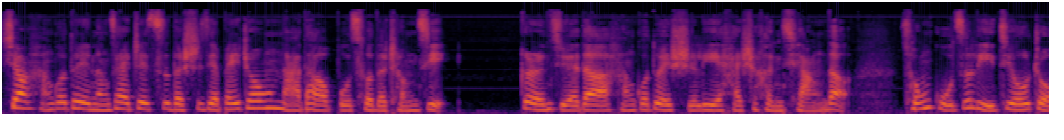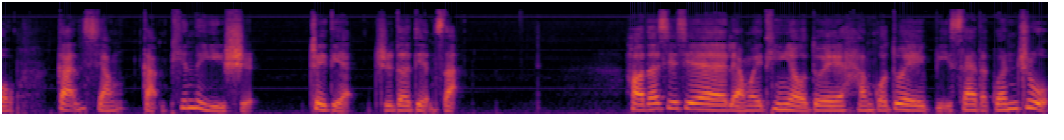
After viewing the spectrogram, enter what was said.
希望韩国队能在这次的世界杯中拿到不错的成绩。个人觉得韩国队实力还是很强的，从骨子里就有种敢想敢拼的意识，这点值得点赞。好的，谢谢两位听友对韩国队比赛的关注。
